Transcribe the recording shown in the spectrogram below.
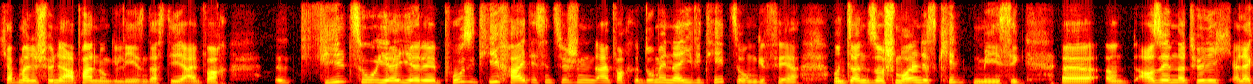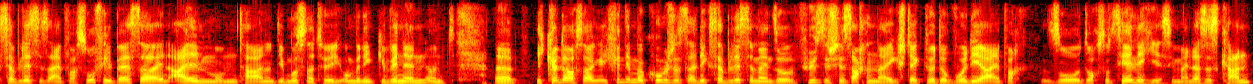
ich habe mal eine schöne Abhandlung gelesen, dass die einfach viel zu, ihr, ihre Positivheit ist inzwischen einfach dumme Naivität so ungefähr. Und dann so schmollendes Kind mäßig. Äh, und außerdem natürlich, Alexa Bliss ist einfach so viel besser in allem momentan und die muss natürlich unbedingt gewinnen. Und äh, ich könnte auch sagen, ich finde immer komisch, dass Alexa Bliss immer in so physische Sachen neigesteckt wird, obwohl die ja einfach so doch so zierlich ist. Ich meine, dass es kann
